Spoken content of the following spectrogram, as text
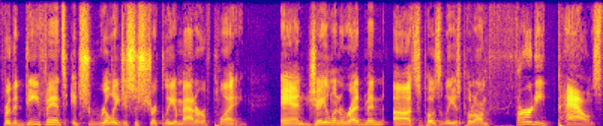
For the defense, it's really just a strictly a matter of playing. And Jalen Redmond uh, supposedly has put on 30 pounds.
